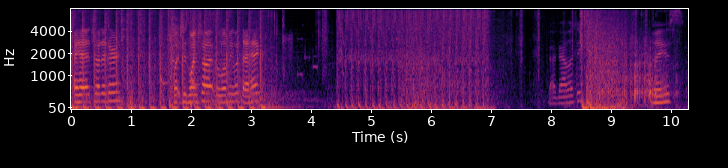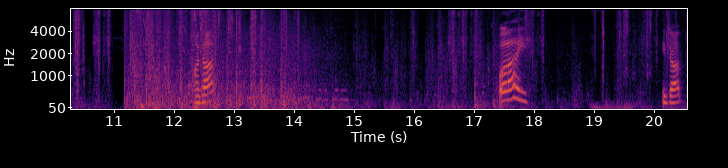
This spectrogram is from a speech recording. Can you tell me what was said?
I headshotted her. What? She's one shot below me? What the heck? Got galaxy. Nice. On top. Why? He dropped.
